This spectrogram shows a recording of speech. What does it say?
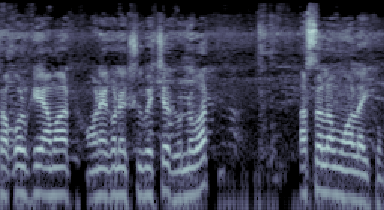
সকলকে আমার অনেক অনেক শুভেচ্ছা, ধন্যবাদ। আসসালামু আলাইকুম।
